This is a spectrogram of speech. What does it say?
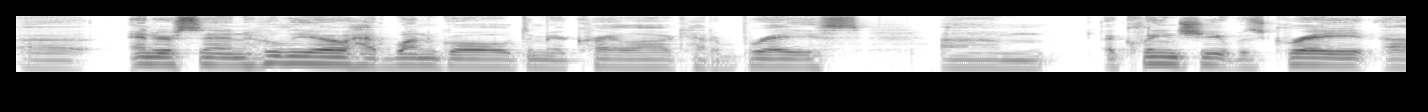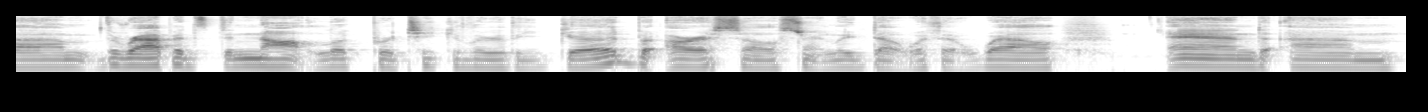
uh, Anderson Julio had one goal. Damir Kreilach had a brace. Um, a clean sheet was great. Um, the Rapids did not look particularly good, but RSL certainly dealt with it well. And um,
